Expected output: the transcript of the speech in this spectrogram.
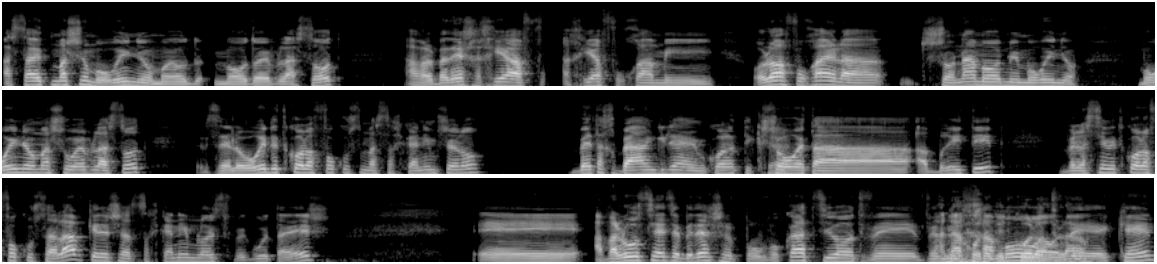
עשה את מה שמוריניו מאוד, מאוד אוהב לעשות, אבל בדרך הכי, הפ- הכי הפוכה מ... או לא הפוכה, אלא שונה מאוד ממוריניו. מוריניו, מה שהוא אוהב לעשות, זה להוריד את כל הפוקוס מהשחקנים שלו, בטח באנגליה עם כל התקשורת כן. הבריטית, ולשים את כל הפוקוס עליו כדי שהשחקנים לא יספגו את האש. אה, אבל הוא עושה את זה בדרך של פרובוקציות ו- ומלחמות. וכן.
